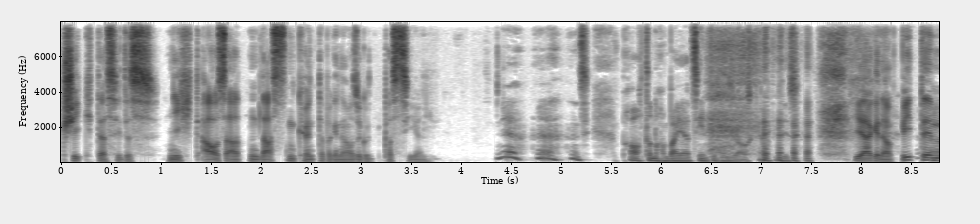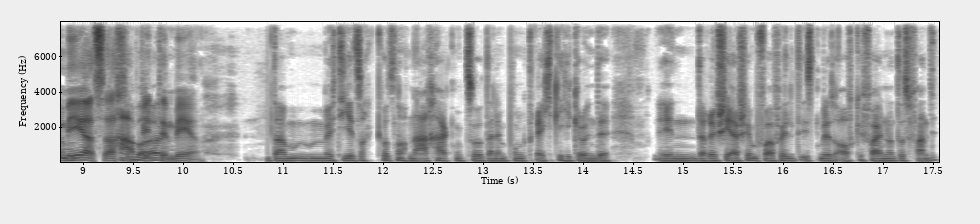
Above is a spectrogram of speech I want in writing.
geschickt, dass sie das nicht ausarten lassen, könnte aber genauso gut passieren. Ja, ja. Es braucht dann noch ein paar Jahrzehnte, bis es ausgearbeitet ist. ja, genau. Bitte ähm, mehr Sachen, aber bitte mehr. Da möchte ich jetzt auch kurz noch nachhaken zu deinem Punkt rechtliche Gründe. In der Recherche im Vorfeld ist mir das aufgefallen und das fand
